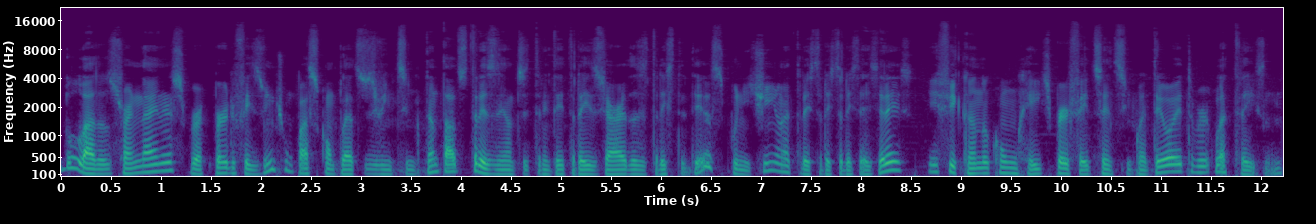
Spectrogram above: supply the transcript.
Do lado dos 49ers, Brock Purdy fez 21 passos completos de 25 tentados, 333 jardas e 3 TDs, bonitinho, né? 33333, e ficando com um rate perfeito 158,3, né?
